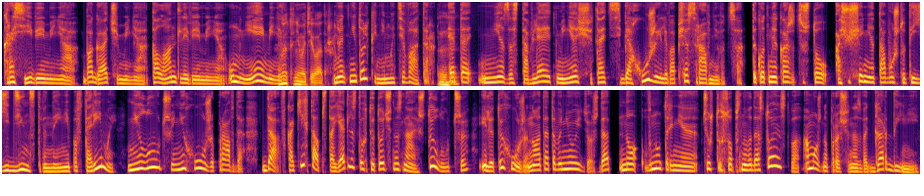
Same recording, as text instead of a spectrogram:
красивее меня, богаче меня, талантливее меня, умнее меня. Но это не мотиватор. Но это не только не мотиватор, угу. это не заставляет меня считать себя хуже или вообще сравниваться. Так вот, мне кажется, что ощущение того, что ты единственный и неповторимый, не лучше, не хуже, правда. Да, в каких-то обстоятельствах ты точно знаешь, ты лучше или ты хуже, но от этого не уйдешь, да? Но внутреннее чувство собственного достоинства, а можно проще назвать гордыней,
